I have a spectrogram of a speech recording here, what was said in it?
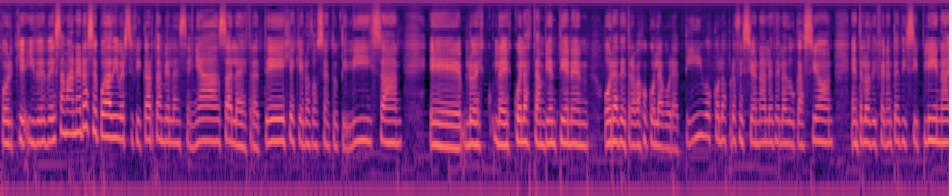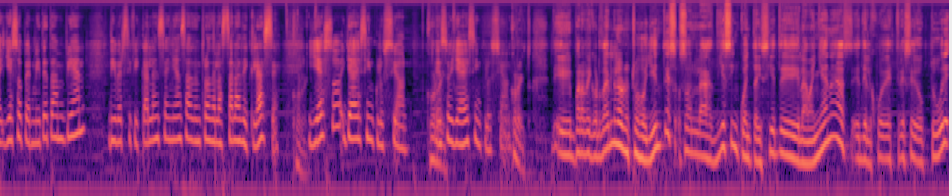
Porque, y desde esa manera se pueda diversificar también la enseñanza, las estrategias que los docentes utilizan. Eh, las escuelas también tienen horas de trabajo colaborativos con los profesionales de la educación entre las diferentes disciplinas y eso permite también diversificar la enseñanza dentro de las salas de clase. Correcto. Y eso ya es inclusión. Correcto. Eso ya es inclusión. Correcto. Eh, para recordarle a nuestros oyentes, son las 10.57 de la mañana del jueves 13 de octubre,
